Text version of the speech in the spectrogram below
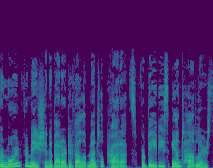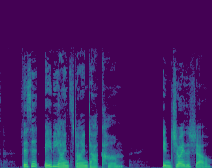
For more information about our developmental products for babies and toddlers, visit babyeinstein.com. Enjoy the show.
